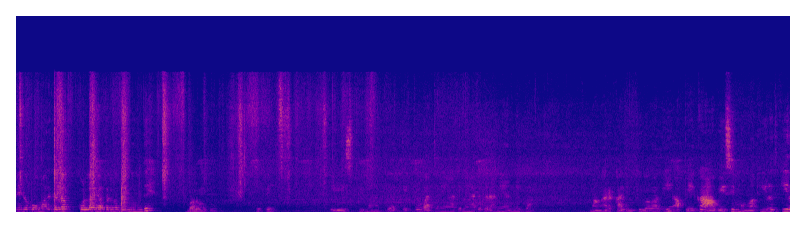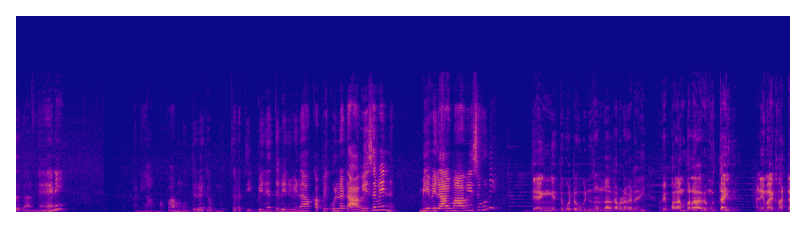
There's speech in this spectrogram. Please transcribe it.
මේක කොමාරි කරලා කොල්ලගේ අතරම දෙන්න හොඳේ. බලමුකෝ. ඉතින් ඒස්පි මහත්තයත් එක්ක වචන එහාට මෙහාට කරන්න යන්න එපා. මං අර කලින් කිව්වා වගේ අපේ එක ආවේශයෙන් මොනවා කියලාද කියලා දන්නේ නැහනේ. අනේ අම්මපා මුද්දලක මුත්තට තිබ්බේ නැද්ද වෙන වෙලාවක අපේ කොල්ලට ආවේශ වෙන්න? මේ වෙලාවෙම ආවේශ වුණේ? දැන් එතකොට උගෙන සල්ලාල් කපට වැටදි අපේ පරම්පරාව මුත්තයිද අනේ මයි කට.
